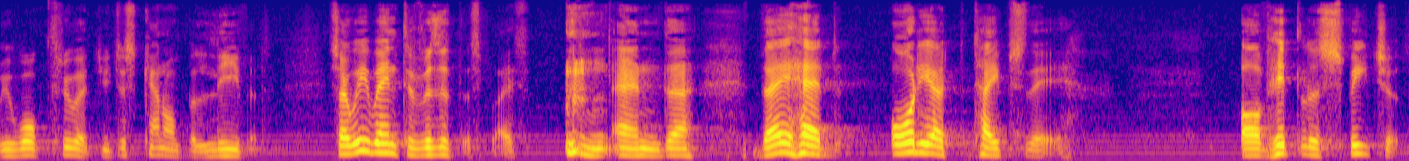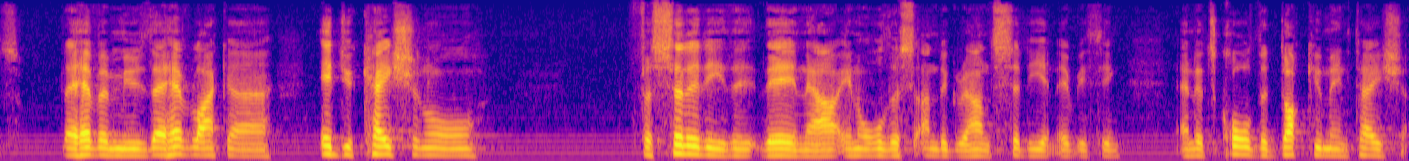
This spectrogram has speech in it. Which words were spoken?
We walked through it. You just cannot believe it. So we went to visit this place, and uh, they had audio tapes there of Hitler's speeches. They have a muse- they have like a educational facility there now in all this underground city and everything, and it's called the documentation.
